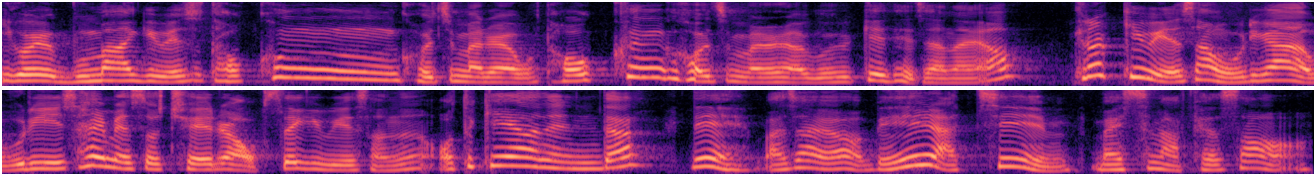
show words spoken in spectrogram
이걸 무마하기 위해서 더 큰 거짓말을 하고 더 큰 거짓말을 하고 그렇게 되잖아요. 그렇기 위해서 우리가 우리 삶에서 죄를 없애기 위해서는 어떻게 해야 된다? 네, 맞아요. 매일 아침 말씀 앞에서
